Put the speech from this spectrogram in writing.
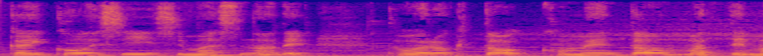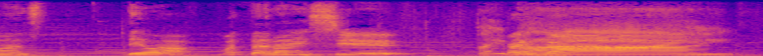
1回更新しますので登録とコメントを待ってます。ではまた来週。バイバイ。バイイ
